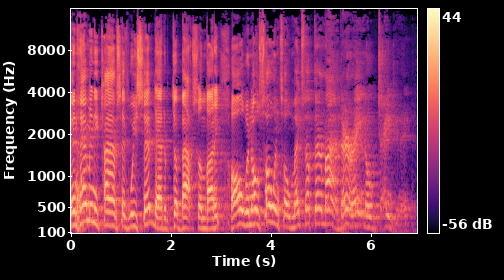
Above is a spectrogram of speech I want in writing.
And how many times have we said that about somebody? Oh, when old so and so makes up their mind, there ain't no changing it.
